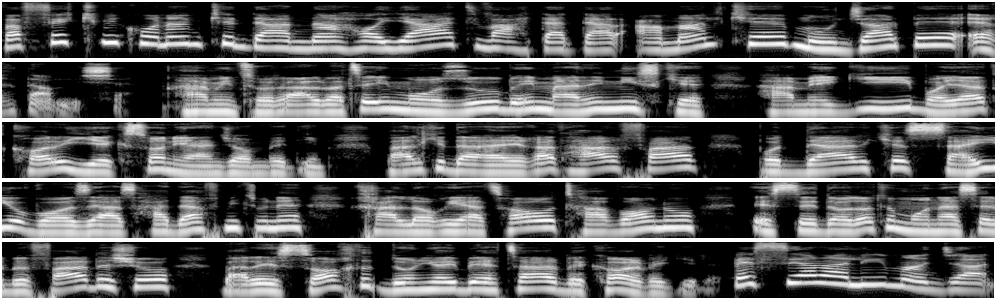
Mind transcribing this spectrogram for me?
و فکر می‌کنم که در نهایت وحدت در عمل که منجر به اقدام میشه. همینطور. البته این موضوع به این معنی نیست که همگی باید کار یکسانی انجام بدیم بلکه در حقیقت هر فرد با درک صحیح و واضح از هدف می‌تونه خلاقیت ها و توان و استعدادات منصر به فردش رو برای ساخت دنیای بهتر به کار بگیره. بسیار عالی ایمان جان.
